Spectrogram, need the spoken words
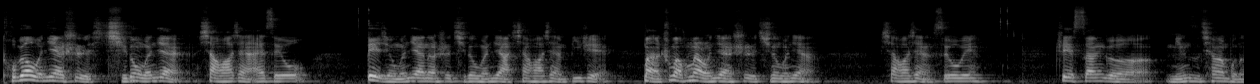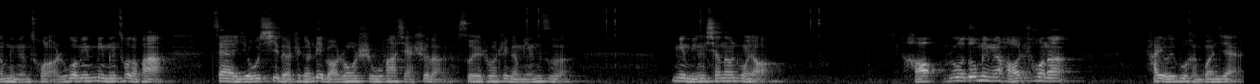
图标文件是启动文件下划线 ICO。背景文件呢是启动文件下划线 BJ，版出版封面文件是启动文件下划线 COV，这三个名字千万不能命名错了，如果命命名错的话，在游戏的这个列表中是无法显示的，所以说这个名字命名相当重要。好，如果都命名好了之后呢，还有一步很关键，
